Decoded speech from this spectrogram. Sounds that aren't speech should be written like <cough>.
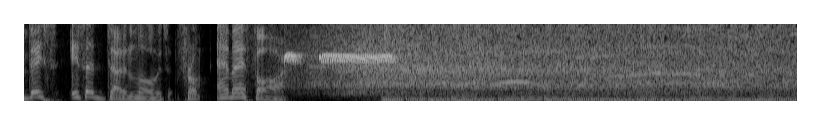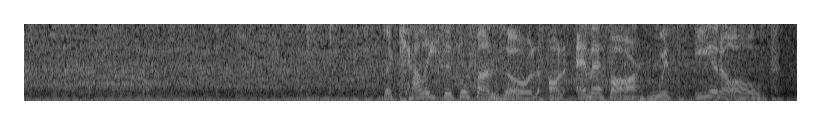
This is a download from MFR. The Caley Thistle Fan Zone on MFR with Ian Auld.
